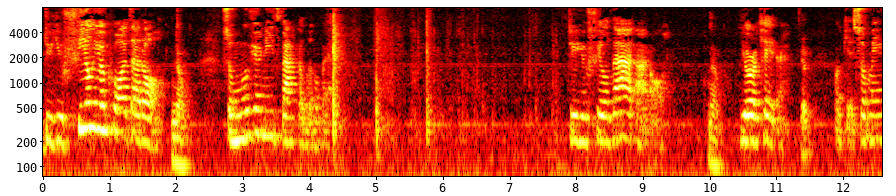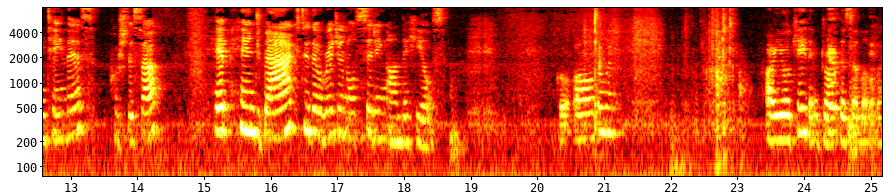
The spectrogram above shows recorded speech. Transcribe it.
Do you feel your quads at all? No. So move your knees back a little bit. Do you feel that at all? No. You're okay there? Yep. Okay, so maintain this, push this up. Hip hinge back to the original sitting on the heels. Go all the way. Are you okay there? Drop this a little bit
